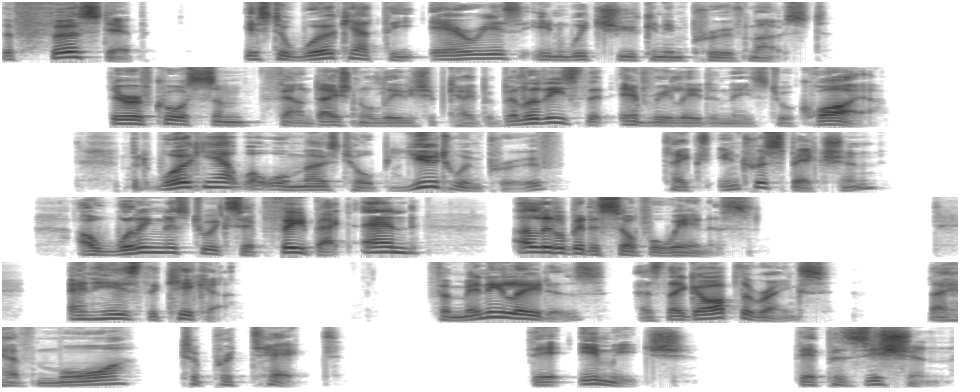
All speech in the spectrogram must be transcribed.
The first step is to work out the areas in which you can improve most. There are, of course, some foundational leadership capabilities that every leader needs to acquire. But working out what will most help you to improve takes introspection, a willingness to accept feedback, and a little bit of self awareness. And here's the kicker for many leaders, as they go up the ranks, they have more to protect their image, their position,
